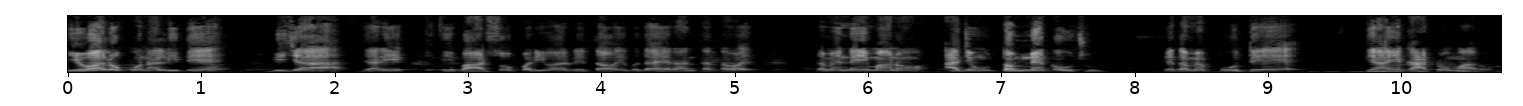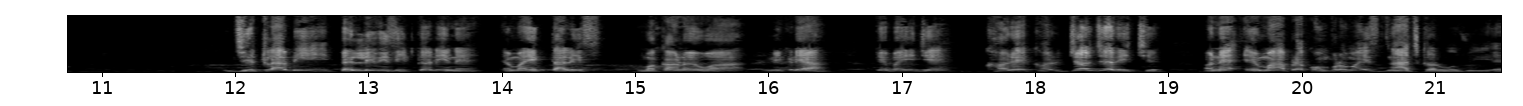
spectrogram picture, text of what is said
એવા લોકોના લીધે બીજા જ્યારે એક એ બારસો પરિવાર રહેતા હોય, એ બધા હેરાન થતા હોય. તમે નહીં માનો, આજે હું તમને કહું છું કે તમે પોતે ત્યાં એક આંટો મારો. જેટલા બી પહેલી વિઝિટ કરીને એમાં એકતાલીસ મકાનો એવા નીકળ્યા કે ભાઈ જે ખરેખર જર્જરિત છે. અને એમાં આપણે કોમ્પ્રોમાઇઝ ના જ કરવો જોઈએ,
